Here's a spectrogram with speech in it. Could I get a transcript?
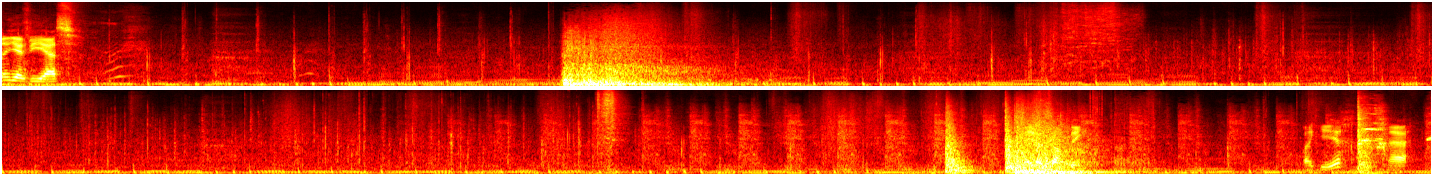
Know you have. Nee, something. Like hier? Nah.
